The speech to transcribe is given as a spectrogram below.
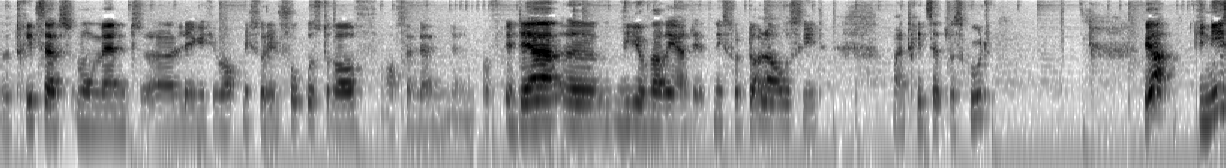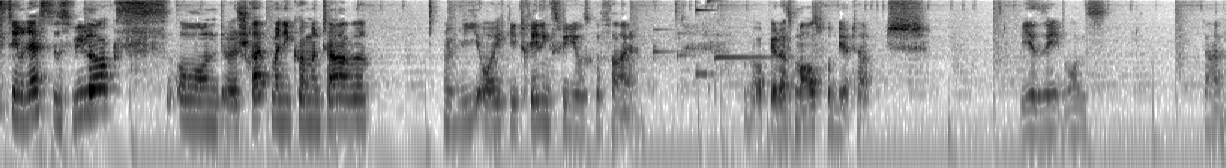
Also Trizeps im Moment äh, lege ich überhaupt nicht so den Fokus drauf, auch wenn der in, in, in der äh, Videovariante jetzt nicht so doll aussieht. Mein Trizeps ist gut. Ja, genießt den Rest des Vlogs und äh, schreibt mal in die Kommentare, wie euch die Trainingsvideos gefallen und ob ihr das mal ausprobiert habt. Wir sehen uns dann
